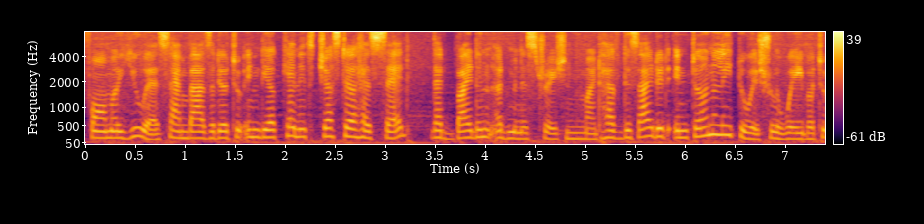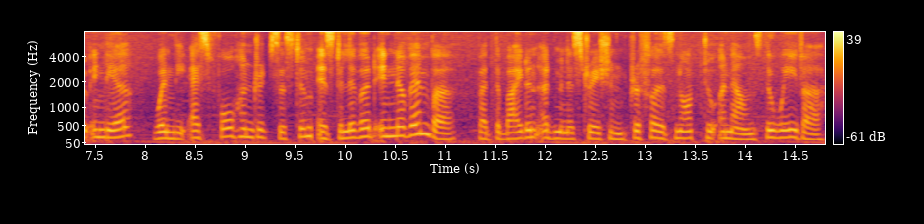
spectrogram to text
former US ambassador to India Kenneth Juster has said that Biden administration might have decided internally to issue a waiver to India when the S-400 system is delivered in November, but the Biden administration prefers not to announce the waiver,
